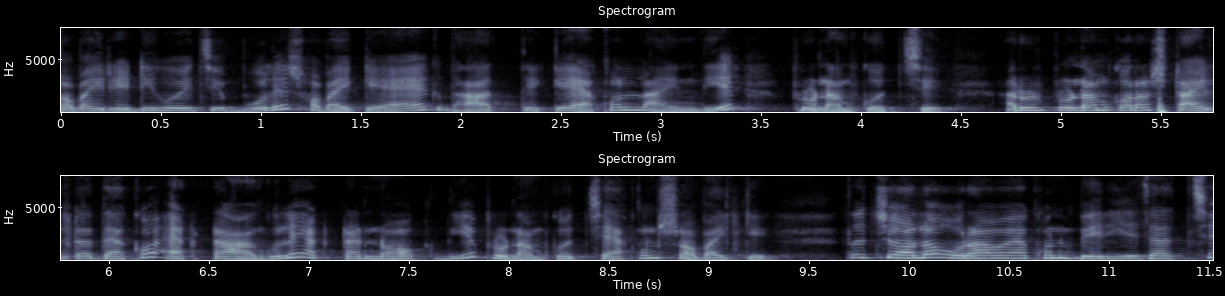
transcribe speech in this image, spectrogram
সবাই রেডি হয়েছে বলে সবাইকে এক ধার থেকে এখন লাইন দিয়ে প্রণাম করছে। আর ওর প্রণাম করার স্টাইলটা দেখো একটা আঙুলে একটা নখ দিয়ে প্রণাম করছে এখন সবাইকে। তো চলো ওরাও এখন বেরিয়ে যাচ্ছে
